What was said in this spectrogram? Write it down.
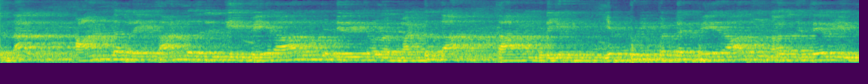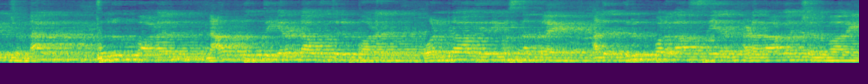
சொன்னால் ஆண்டவரை காண்பதற்கு பேரார்வம் கொண்டிருக்கிறவர்கள் மட்டும்தான் காண முடியும். எப்படிப்பட்ட பேரார்வம் நமக்கு தேவை என்று சொன்னால் திருப்பாடல் நாற்பத்தி இரண்டாவது திருப்பாடல் ஒன்றாவது இறைவசனத்தில் அந்த திருப்பாடல் ஆசிரியர் அழகாக சொல்லுவாரே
